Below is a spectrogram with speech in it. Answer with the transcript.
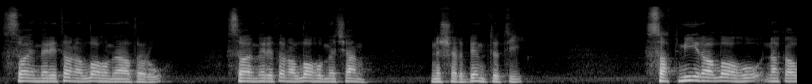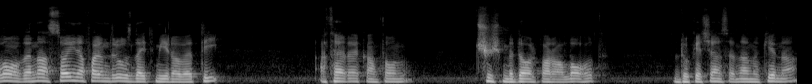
sa e meriton Allahu me adhuru, sa e meriton Allahu me qenë në shërbim të tij, sa të mira Allahu na ka dhonë dhe na sa jena falënderues ndaj të mirave tij, Atëherë kanë thonë, Qysh me dalë para Allahut, duke qenë se na nuk jena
